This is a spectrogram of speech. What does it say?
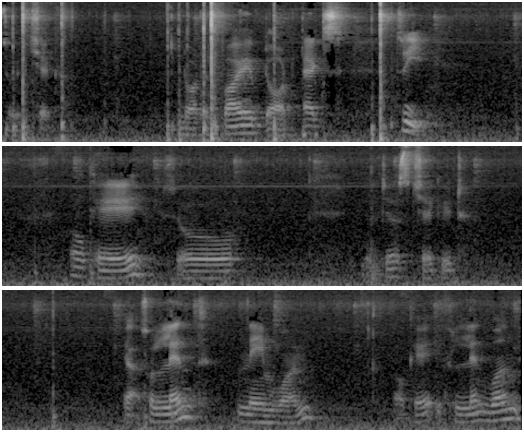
so we'll check. Dot l5 dot x 3 okay so we'll just check it. Yeah so length name 1 okay if length 1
